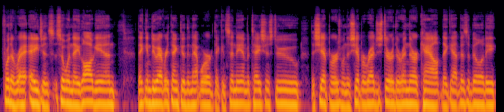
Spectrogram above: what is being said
for the agents, so when they log in, they can do everything through the network. They can send the invitations to the shippers. When the shipper register, they're in their account. They get visibility,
